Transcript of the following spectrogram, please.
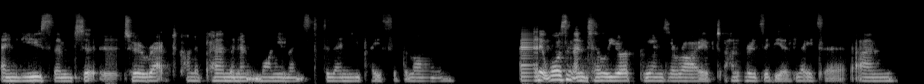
and used them to, to erect kind of permanent monuments to their new place of belonging. And it wasn't until Europeans arrived hundreds of years later um,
